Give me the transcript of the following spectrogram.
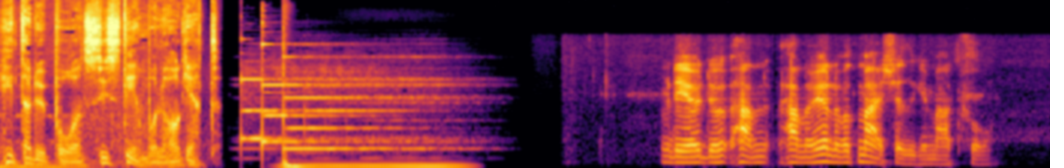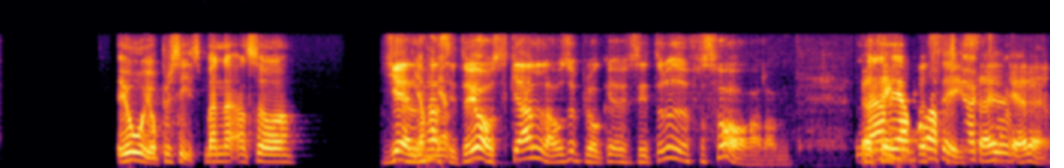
hittar du på Systembolaget. Men det, är- det, han, han har ju ändå varit med i 20 matcher. Jo, jo, precis. Men alltså... Hjelm, men här jag- sitter jag och skallar och så plockar, sitter du och försvarar dem. Jag nej, men tänkte jag precis försöker... säga det.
